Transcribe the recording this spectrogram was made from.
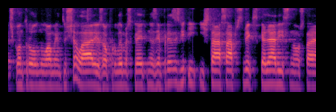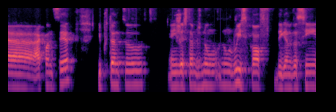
descontrole no aumento dos salários ou problemas de crédito nas empresas e, e está-se a perceber que se calhar isso não está a acontecer e, portanto, ainda estamos num, num risk-off, digamos assim,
